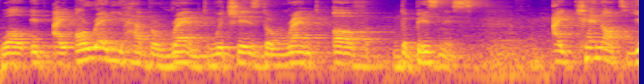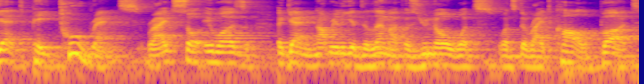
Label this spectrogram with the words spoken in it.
well it, i already have a rent which is the rent of the business i cannot yet pay two rents right so it was again not really a dilemma because you know what's what's the right call but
